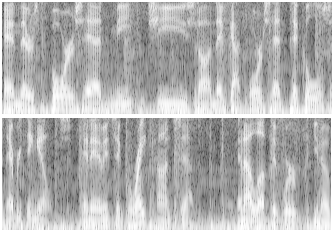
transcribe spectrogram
and there's boar's head meat and cheese and all, and they've got boar's head pickles and everything else. And it's a great concept, and I love that we're you know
